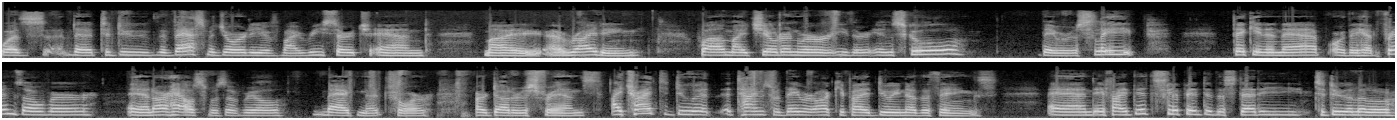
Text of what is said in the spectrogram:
was that to do the vast majority of my research and my uh, writing while my children were either in school, they were asleep, taking a nap, or they had friends over. And our house was a real magnet for our daughter's friends. I tried to do it at times when they were occupied doing other things. And if I did slip into the study to do a little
